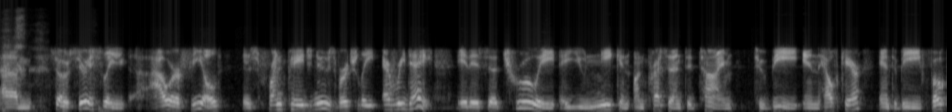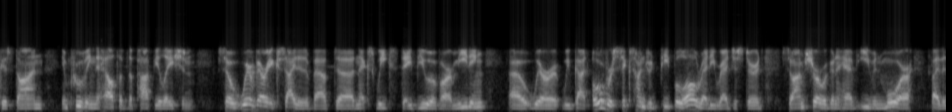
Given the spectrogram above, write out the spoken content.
Um, so, seriously, our field is front page news virtually every day. It is truly a unique and unprecedented time to be in healthcare and to be focused on improving the health of the population. So we're very excited about uh, next week's debut of our meeting, uh, where we've got over 600 people already registered. So I'm sure we're going to have even more by the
